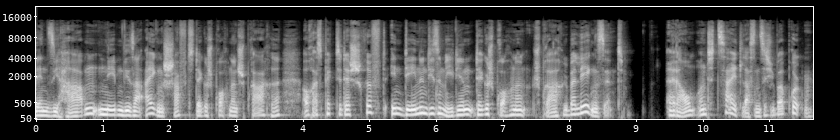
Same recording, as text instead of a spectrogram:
Denn sie haben neben dieser Eigenschaft der gesprochenen Sprache auch Aspekte der Schrift, in denen diese Medien der gesprochenen Sprache überlegen sind. Raum und Zeit lassen sich überbrücken.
